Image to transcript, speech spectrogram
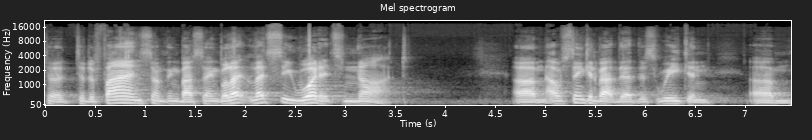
to, to define something by saying, well, let, let's see what it's not. Um, I was thinking about that this week, and um,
